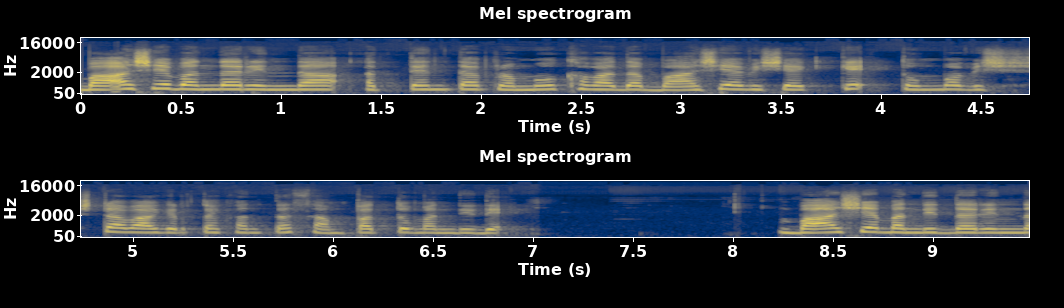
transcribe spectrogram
ಭಾಷೆ ಬಂದರಿಂದ ಅತ್ಯಂತ ಪ್ರಮುಖವಾದ ಭಾಷೆಯ ವಿಷಯಕ್ಕೆ ತುಂಬ ವಿಶಿಷ್ಟವಾಗಿರ್ತಕ್ಕಂಥ ಸಂಪತ್ತು ಬಂದಿದೆ. ಭಾಷೆ ಬಂದಿದ್ದರಿಂದ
